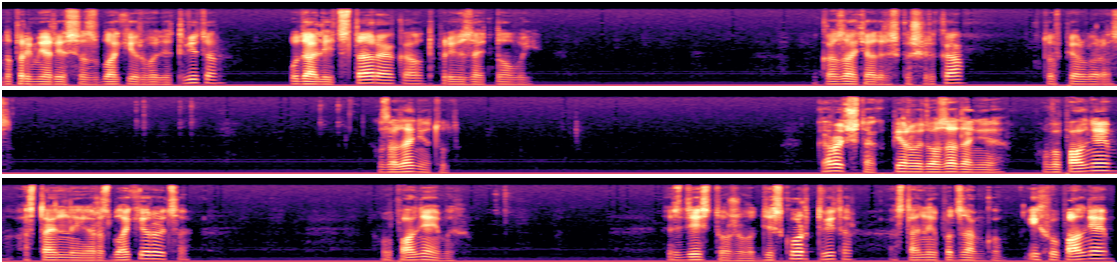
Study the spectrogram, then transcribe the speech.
Например, если заблокировали Twitter, удалить старый аккаунт, привязать новый. Указать адрес кошелька, кто в первый раз. Задание тут. Короче так, первые два задания выполняем, остальные разблокируются. Выполняем их. Здесь тоже вот Discord, Twitter, остальные под замком. Их выполняем,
